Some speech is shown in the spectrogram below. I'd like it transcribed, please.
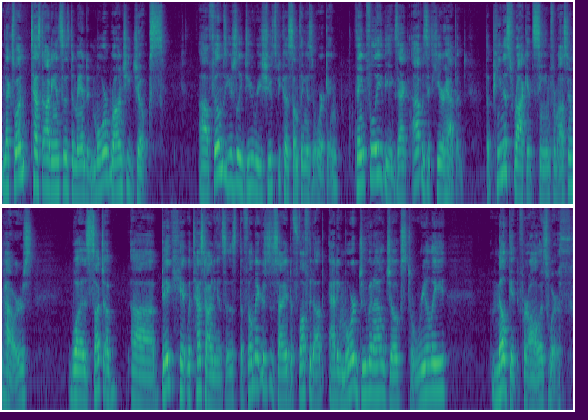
Next one test audiences demanded more raunchy jokes. Uh, films usually do reshoots because something isn't working. Thankfully, the exact opposite here happened. The penis rocket scene from Austin Powers was such a uh, big hit with test audiences, the filmmakers decided to fluff it up, adding more juvenile jokes to really milk it for all it's worth.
